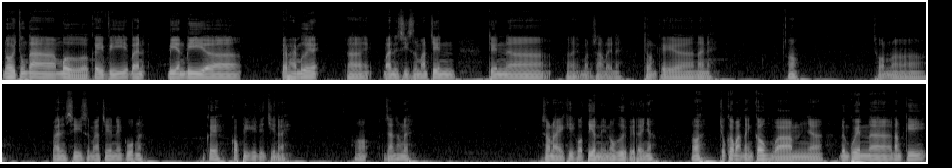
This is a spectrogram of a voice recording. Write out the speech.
Rồi chúng ta mở cái ví BNB uh, BEP 20 ấy. Đấy, Binance Smart trên trên uh, đấy, bạn sang đây này. Chọn cái uh, này này. Không chọn uh, Binance Smart trên Network này. Ok copy cái địa chỉ này. Đó dán sang đây. Sau này khi có tiền thì nó gửi về đây nhé rồi, chúc các bạn thành công và à, đừng quên à, đăng ký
